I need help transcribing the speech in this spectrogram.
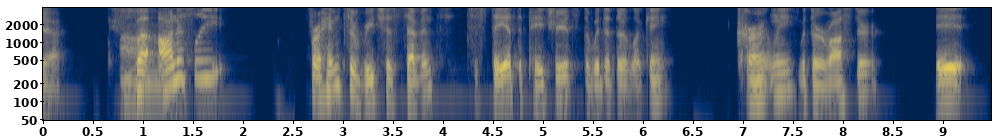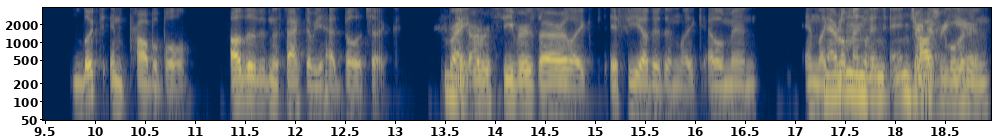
Yeah. But Um, honestly, for him to reach his seventh, to stay at the Patriots the way that they're looking currently with their roster, it looked improbable. Other than the fact that we had Belichick, right, like our receivers are like iffy, other than like Edelman and like and Edelman's in, injured Josh every Gordon. year.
